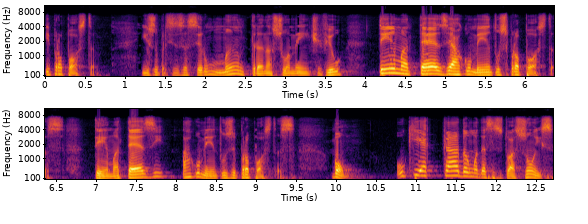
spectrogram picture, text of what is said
e proposta. Isso precisa ser um mantra na sua mente, viu? Tema, tese, argumentos, propostas. Tema, tese, argumentos e propostas. Bom, o que é cada uma dessas situações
